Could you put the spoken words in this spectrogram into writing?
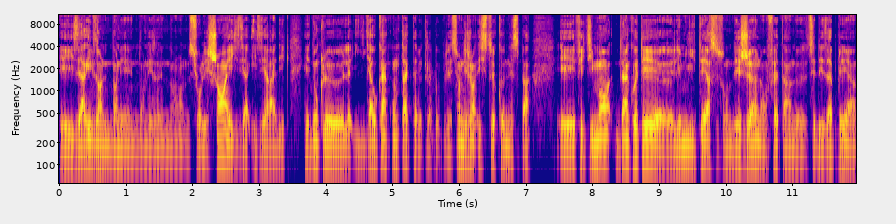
et ils arrivent sur les champs et ils, ils éradiquent. Et donc, il n'y a aucun contact avec la population. Les gens, ils se connaissent pas. Et effectivement, d'un côté, les militaires, ce sont des jeunes en fait, hein, c'est des appelés hein,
